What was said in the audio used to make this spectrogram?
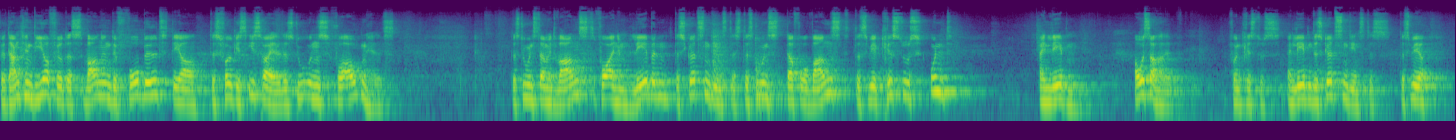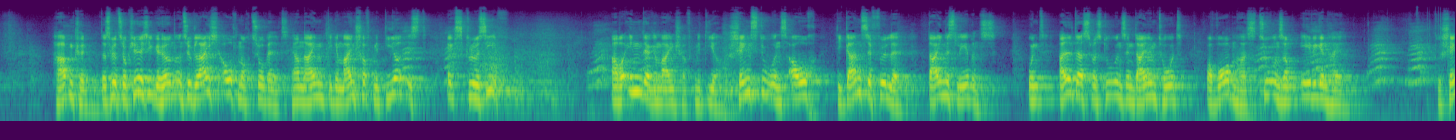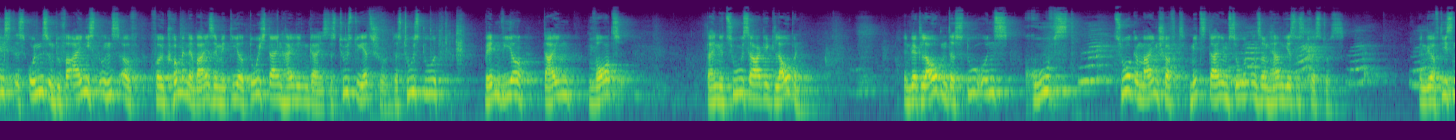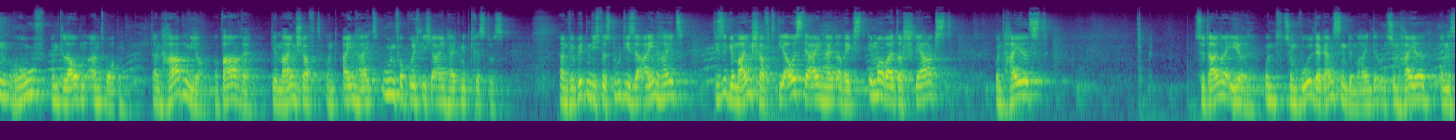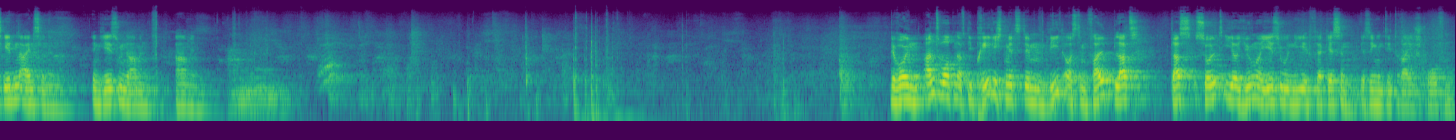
Wir danken dir für das warnende Vorbild der, des Volkes Israel, das du uns vor Augen hältst. Dass du uns damit warnst vor einem Leben des Götzendienstes, dass du uns davor warnst, dass wir Christus und ein Leben außerhalb von Christus, ein Leben des Götzendienstes, dass wir haben können, dass wir zur Kirche gehören und zugleich auch noch zur Welt. Herr, nein, die Gemeinschaft mit dir ist exklusiv. Aber in der Gemeinschaft mit dir schenkst du uns auch die ganze Fülle deines Lebens und all das, was du uns in deinem Tod erworben hast, zu unserem ewigen Heil. Du schenkst es uns und du vereinigst uns auf vollkommene Weise mit dir durch deinen Heiligen Geist. Das tust du jetzt schon. Das tust du, wenn wir dein Wort, deine Zusage glauben. Wenn wir glauben, dass du uns rufst zur Gemeinschaft mit deinem Sohn, unserem Herrn Jesus Christus. Wenn wir auf diesen Ruf im Glauben antworten, dann haben wir wahre Gemeinschaft und Einheit, unverbrüchliche Einheit mit Christus. Und wir bitten dich, dass du diese Einheit, diese Gemeinschaft, die aus der Einheit erwächst, immer weiter stärkst und heilst zu deiner Ehre und zum Wohl der ganzen Gemeinde und zum Heil eines jeden Einzelnen. In Jesu Namen. Amen. Wir wollen antworten auf die Predigt mit dem Lied aus dem Faltblatt. Das sollt ihr Jünger Jesu nie vergessen. Wir singen die drei Strophen.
